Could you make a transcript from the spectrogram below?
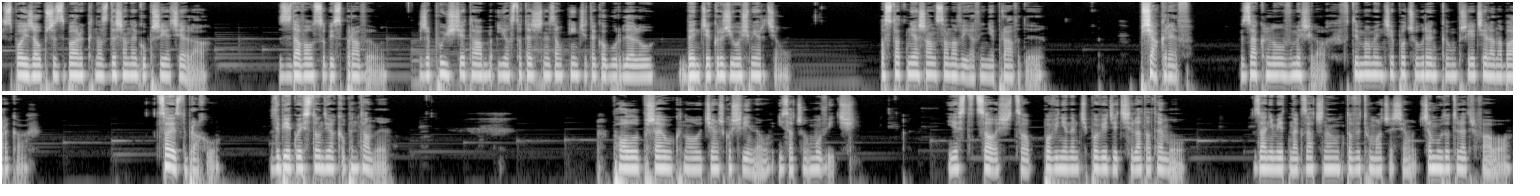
Spojrzał przez bark na zdeszanego przyjaciela. Zdawał sobie sprawę, że pójście tam i ostateczne zamknięcie tego burdelu będzie groziło śmiercią. Ostatnia szansa na wyjawienie prawdy. Psia krew! Zaklnął w myślach. W tym momencie poczuł rękę przyjaciela na barkach. Co jest, brachu? Wybiegłeś stąd jak opętany. Paul przełknął ciężko ślinę i zaczął mówić. Jest coś, co powinienem ci powiedzieć lata temu. Zanim jednak zacznę, to wytłumaczę się, czemu to tyle trwało.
